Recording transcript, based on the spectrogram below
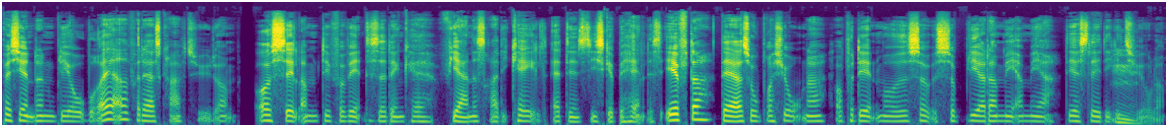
patienterne bliver opereret for deres kræftsygdom. Også selvom det forventes, at den kan fjernes radikalt, at den, de skal behandles efter deres operationer, og på den måde, så, så bliver der mere og mere. Det er jeg slet ikke mm. i tvivl om.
